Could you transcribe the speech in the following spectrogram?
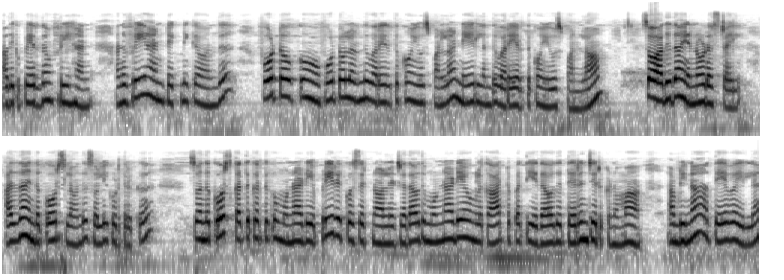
அதுக்கு பேர் தான் ஃப்ரீ ஹேண்ட் அந்த ஃப்ரீ ஹேண்ட் டெக்னிக்கை வந்து ஃபோட்டோக்கும் ஃபோட்டோலேருந்து வரைகிறதுக்கும் யூஸ் பண்ணலாம். நேர்லேருந்து வரைகிறதுக்கும் யூஸ் பண்ணலாம். ஸோ அதுதான் என்னோடய ஸ்டைல் அதுதான் இந்த கோர்ஸில் வந்து சொல்லி கொடுத்துருக்கு. ஸோ அந்த கோர்ஸ் கற்றுக்கிறதுக்கு முன்னாடியே ப்ரீ ரெக்வசிட் நாலேஜ் அதாவது முன்னாடியே உங்களுக்கு ஆர்ட் பற்றி ஏதாவது தெரிஞ்சிருக்கணுமா அப்படின்னா தேவையில்லை.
